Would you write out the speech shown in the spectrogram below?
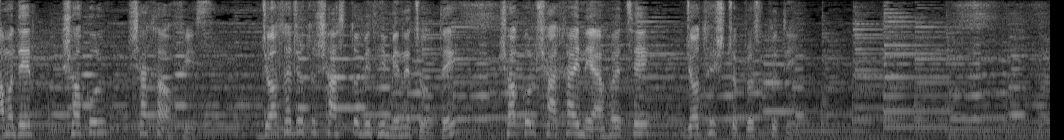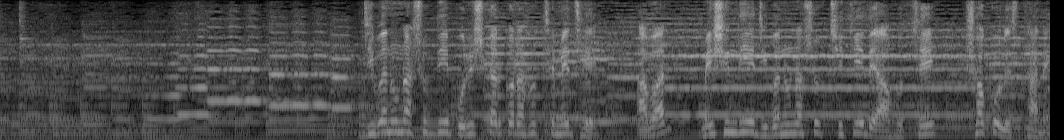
আমাদের সকল শাখা অফিস। যথাযথ স্বাস্থ্যবিধি মেনে চলতে সকল শাখায় নেওয়া হয়েছে যথেষ্ট প্রস্তুতি। জীবাণুনাশক দিয়ে পরিষ্কার করা হচ্ছে মেঝে, আবার মেশিন দিয়ে জীবাণুনাশক ছিটিয়ে দেওয়া হচ্ছে সকল স্থানে।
